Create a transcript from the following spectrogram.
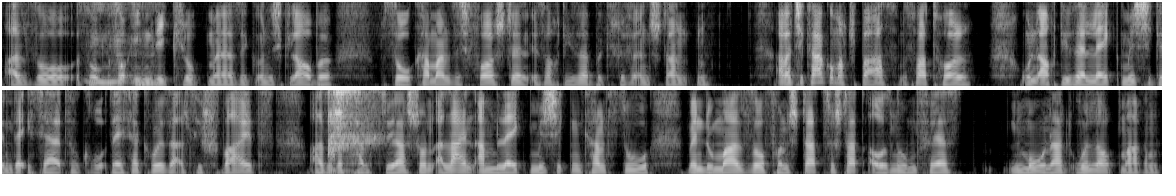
Also so, Mhm, so mhm. Indie-Club-mäßig. Und ich glaube, so kann man sich vorstellen, ist auch dieser Begriff entstanden. Aber Chicago macht Spaß, es war toll. Und auch dieser Lake Michigan, der ist ja so gro- der ist ja größer als die Schweiz. Also da kannst du ja schon allein am Lake Michigan kannst du, wenn du mal so von Stadt zu Stadt außen rumfährst, einen Monat Urlaub machen.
